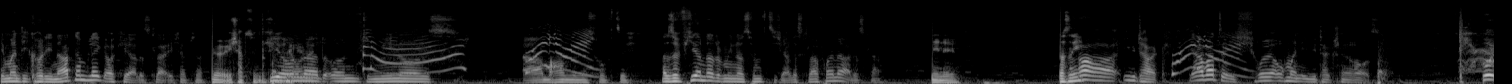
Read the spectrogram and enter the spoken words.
Jemand die Koordinaten im Blick? Okay, alles klar, ich hab's ja. Nö, ich hab's nicht. 400 und minus. Ja, machen wir minus 50. Also 400 und minus 50. Alles klar, Freunde? Alles klar. Nee, nee. Was nicht? Ah, Ibitak. Ja, warte, ich hole auch meinen Ibitak schnell raus. Ui.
